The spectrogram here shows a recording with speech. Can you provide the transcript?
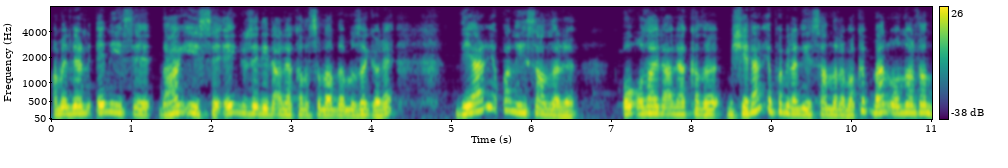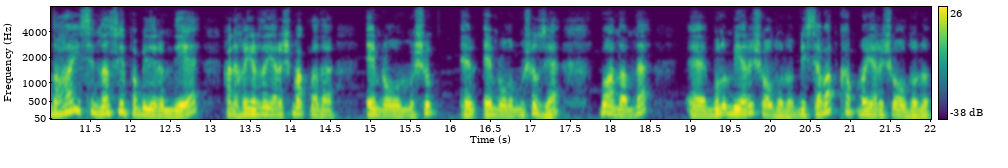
amellerin en iyisi, daha iyisi, en güzeliyle alakalı sınandığımıza göre diğer yapan insanları o olayla alakalı bir şeyler yapabilen insanlara bakıp ben onlardan daha iyisi nasıl yapabilirim? diye hani hayırda yarışmakla da emrolunmuşuz, emrolunmuşuz ya bu anlamda e, bunun bir yarış olduğunu, bir sevap kapma yarışı olduğunu,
